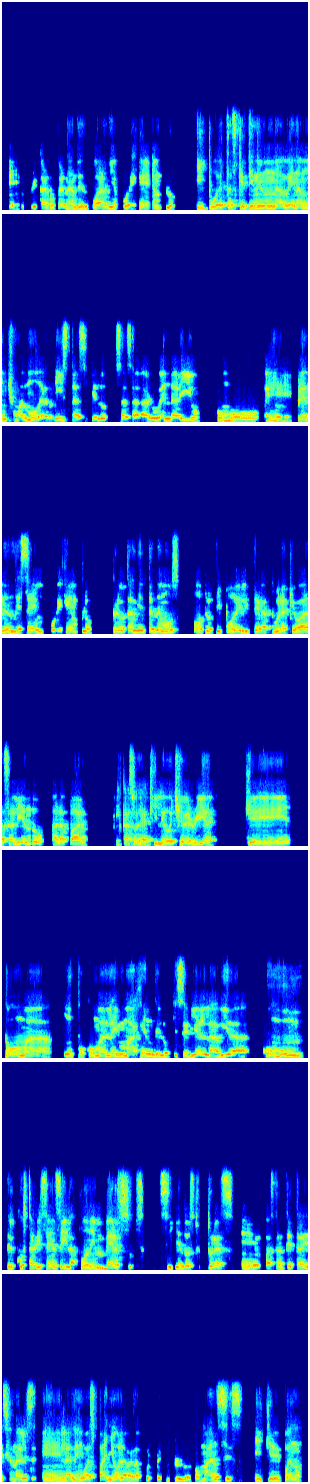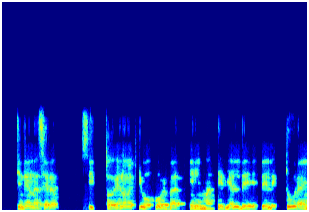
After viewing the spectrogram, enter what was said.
Ricardo Fernández Guardia, por ejemplo, y poetas que tienen una vena mucho más modernista, siguiendo quizás a, Rubén Darío, como eh, Brennan Messén, por ejemplo, pero también tenemos otro tipo de literatura que va saliendo a la par, el caso de Aquileo Echeverría, que toma un poco más la imagen de lo que sería la vida común del costarricense y la pone en versos, siguiendo estructuras eh, bastante tradicionales en la lengua española, ¿verdad? Por, ejemplo, los romances, y que, bueno, tienden a ser, si todavía no me equivoco, ¿verdad? En material de, lectura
